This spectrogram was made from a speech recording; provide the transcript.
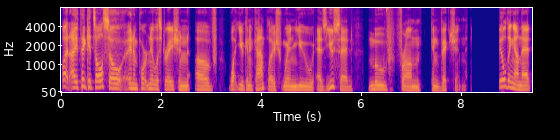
but I think it's also an important illustration of what you can accomplish when you, as you said, move from conviction. Building on that,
